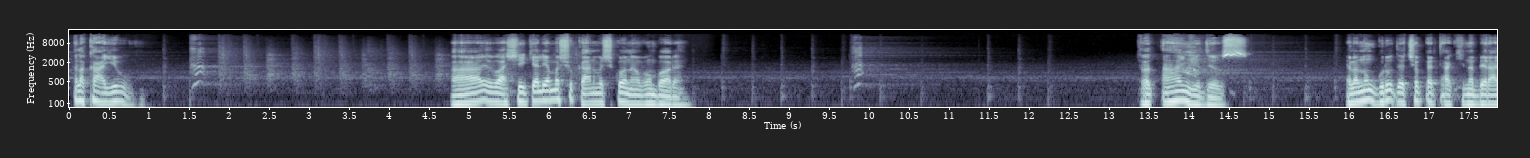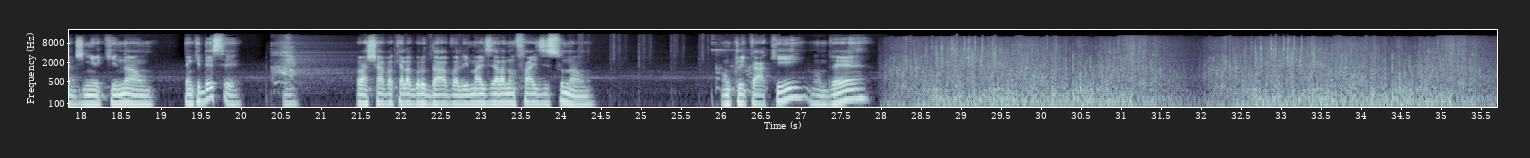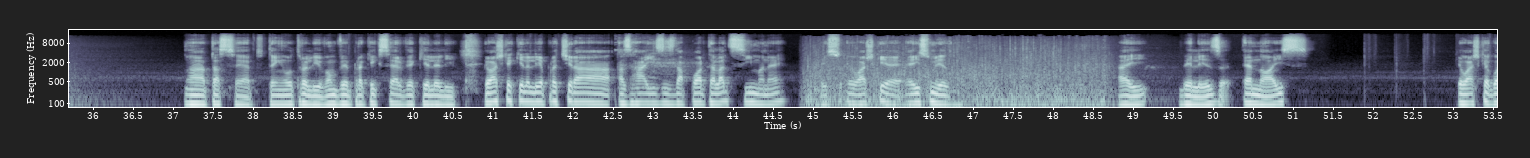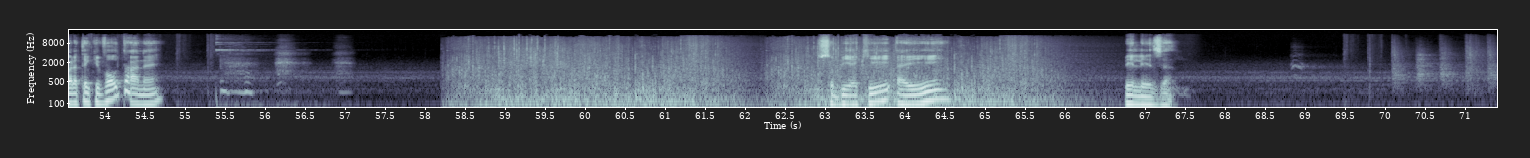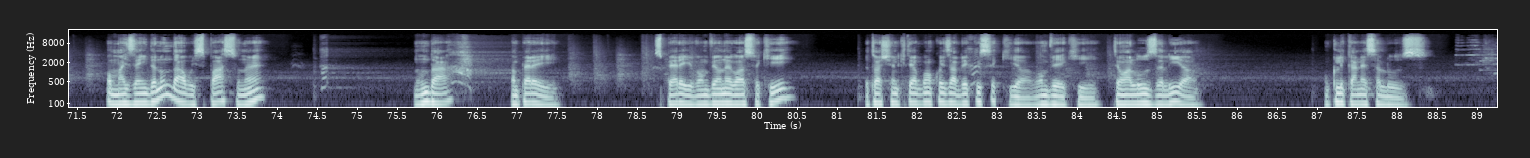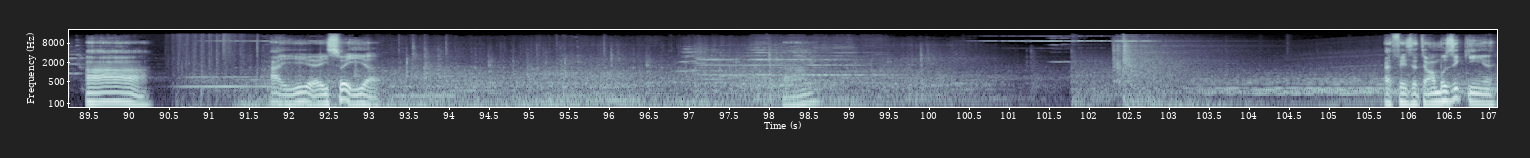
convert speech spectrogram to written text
Ela caiu. Ah, eu achei que ela ia machucar. Não machucou não. Vambora. Ela... Ai, meu Deus. Ela não gruda. Deixa eu apertar aqui na beiradinha aqui. Não. Tem que descer. Eu achava que ela grudava ali, mas ela não faz isso não. Vamos clicar aqui. Vamos ver. Ah, tá certo. Tem outro ali. Vamos ver para que, que serve aquele ali. Eu acho que aquele ali é para tirar as raízes da porta lá de cima, né? É isso, eu acho que é. É isso mesmo. Aí, beleza. É nós. Eu acho que agora tem que voltar, né? Subir aqui, aí. Beleza. Oh, mas ainda não dá o espaço, né? Não dá. Então, pera aí. Espera aí, vamos ver um negócio aqui. Eu tô achando que tem alguma coisa a ver com isso aqui, ó. Vamos ver aqui. Tem uma luz ali, ó. Vamos clicar nessa luz. Ah. Aí, é isso aí, ó. Ela fez até uma musiquinha.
